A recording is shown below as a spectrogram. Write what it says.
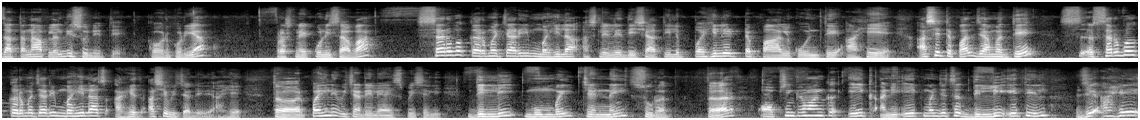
जाताना आपल्याला दिसून येते. कवर करूया. प्रश्न एकोणीसावा. सर्व कर्मचारी महिला असलेले देशातील पहिले टपाल कोणते आहे? असे टपाल ज्यामध्ये स- सर्व कर्मचारी महिलाच आहेत असे विचारलेले आहे. तर पहिले विचारलेले आहे स्पेशली दिल्ली मुंबई चेन्नई सुरत. तर ऑप्शन क्रमांक एक आणि एक म्हणजेच दिल्ली येथील जे आहे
